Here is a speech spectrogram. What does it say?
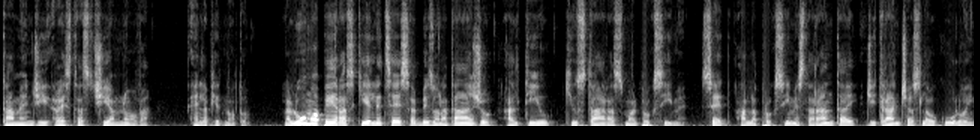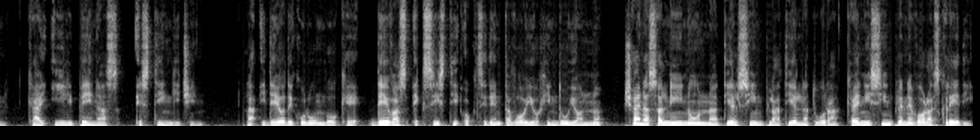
tamen gi restas ciam nova, en la piednoto. La lumo aperas kiel necessa besonatajo al tiu kiu staras malproksime, sed alla proxime starantai gi trancias la oculoin, cae ili penas estingicin. La ideo de Columbo che devas existi occidenta voio hinduion, shainas al ni nun tiel simpla, tiel natura, cae ni simple ne volas credi,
